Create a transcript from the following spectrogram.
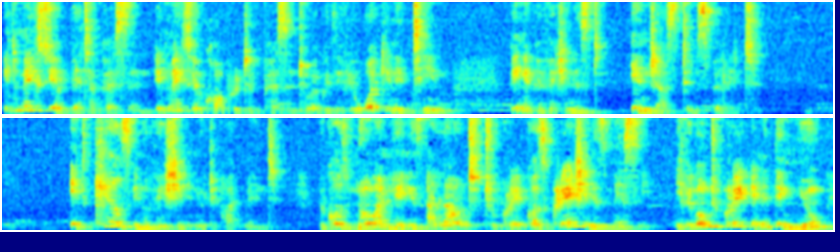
it makes you a better person. It makes you a cooperative person to work with. If you work in a team, being a perfectionist injures team spirit. It kills innovation in your department because no one here is allowed to create because creation is messy. If you're going to create anything new,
